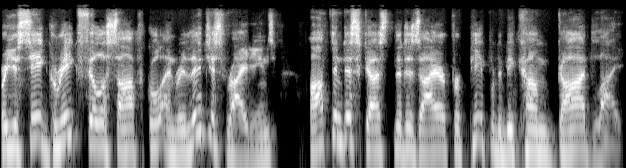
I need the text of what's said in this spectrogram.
For you see, Greek philosophical and religious writings often discuss the desire for people to become godlike.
